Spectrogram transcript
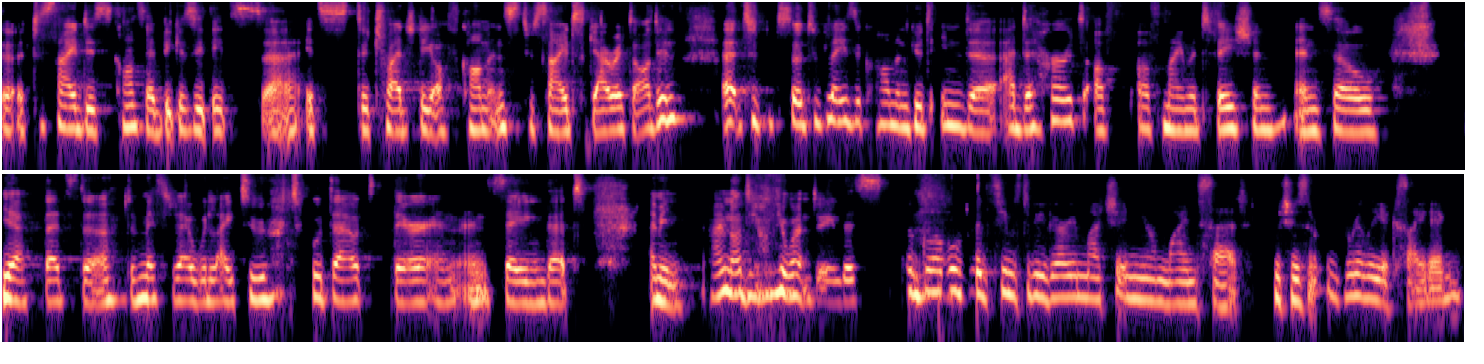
uh, to cite this concept because it, it's uh, it's the tragedy of commons to cite Garrett Hardin. Uh, to, so to place the common good in the at the heart of of my motivation, and so yeah that's the the message i would like to to put out there and and saying that i mean i'm not the only one doing this. The global good seems to be very much in your mindset which is really exciting.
